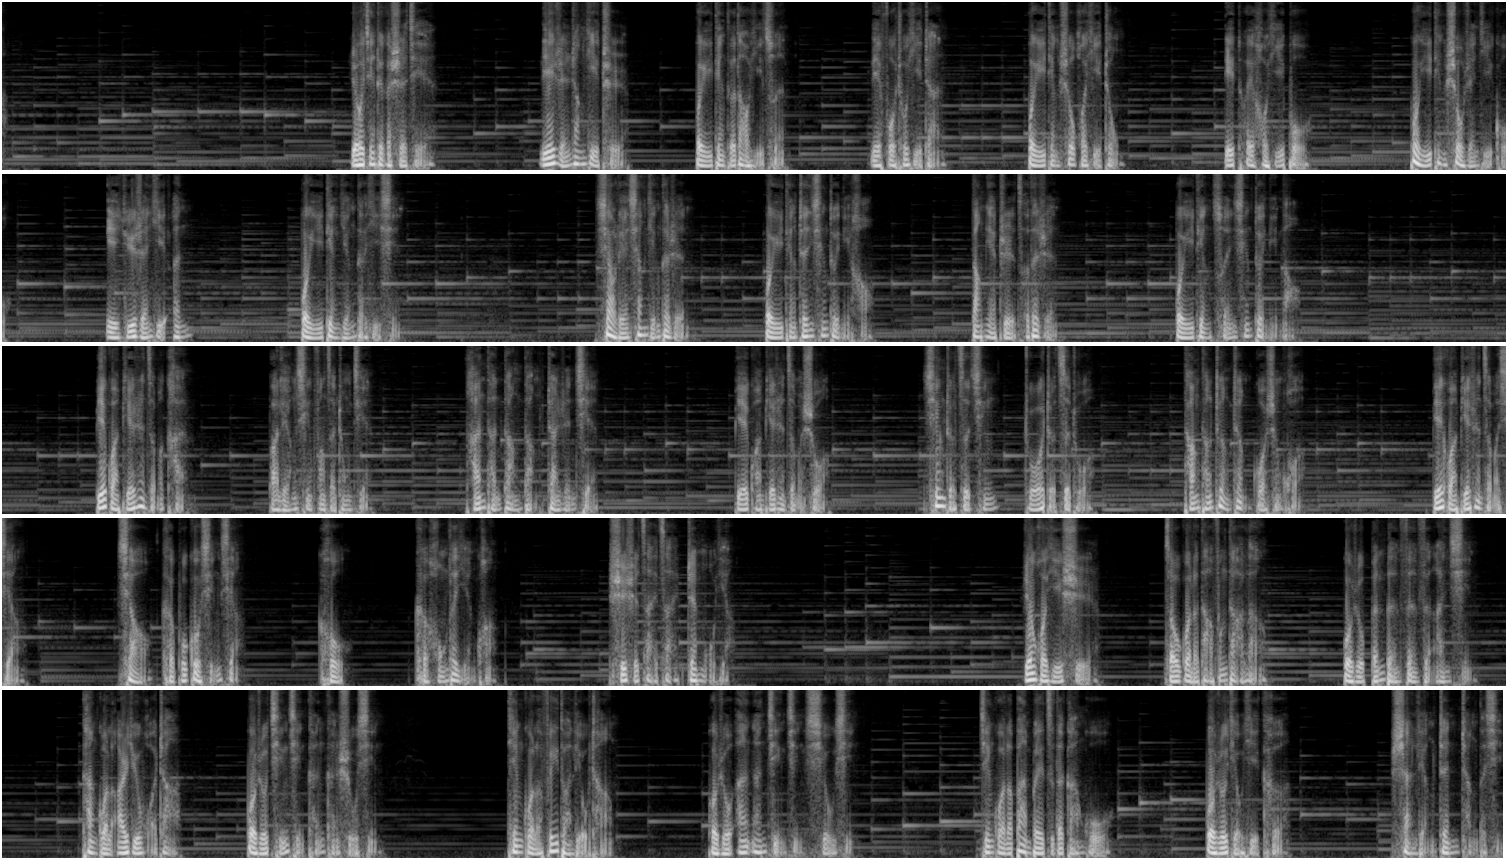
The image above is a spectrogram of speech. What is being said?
如今这个世界，你忍让一尺。不一定得到一寸，你付出一战，不一定收获一钟；你退后一步，不一定受人一顾；你于人一恩，不一定赢得一心。笑脸相迎的人，不一定真心对你好；当面指责的人，不一定存心对你闹。别管别人怎么看，把良心放在中间，坦坦荡荡站人前。别管别人怎么说，清者自清，浊者自浊，堂堂正正过生活。别管别人怎么想，笑可不顾形象，哭可红了眼眶，实实在在真模样。人活一世，走过了大风大浪，不如本本分分安心；看过了尔虞我诈，不如勤勤恳恳舒心；听过了飞短流长，不如安安静静修行；经过了半辈子的感悟，不如有一颗善良真诚的心。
